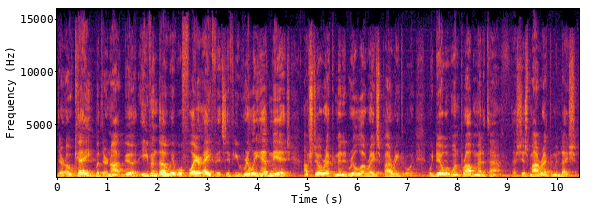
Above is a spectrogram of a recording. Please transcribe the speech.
They're okay, but they're not good. Even though it will flare aphids, if you really have midge, I'm still recommending real low rates of pyrethroid. We deal with one problem at a time. That's just my recommendation.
